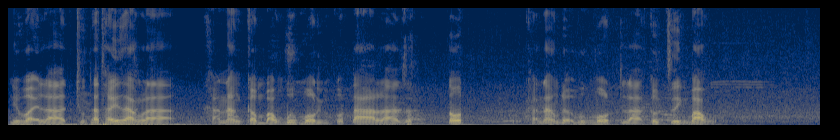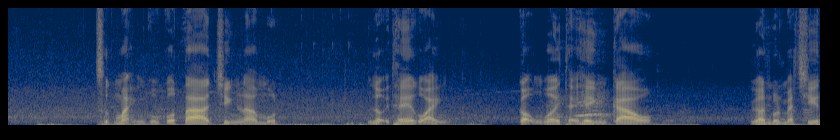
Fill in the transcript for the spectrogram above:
Như vậy là chúng ta thấy rằng là khả năng cầm bóng bước một của Costa là rất tốt. Khả năng đỡ bước một là cực dính bóng. Sức mạnh của Costa chính là một lợi thế của anh, cộng với thể hình cao gần 1m9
